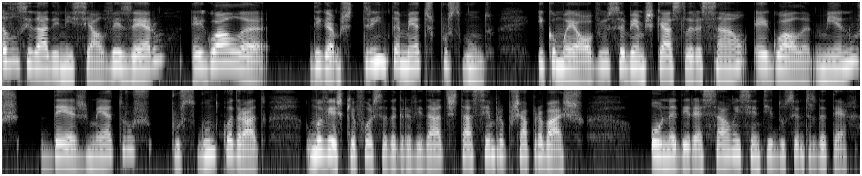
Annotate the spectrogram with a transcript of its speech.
a velocidade inicial V0 é igual a, digamos, 30 metros por segundo. E como é óbvio, sabemos que a aceleração é igual a menos 10 metros por segundo quadrado, uma vez que a força da gravidade está sempre a puxar para baixo, ou na direção e sentido do centro da Terra.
